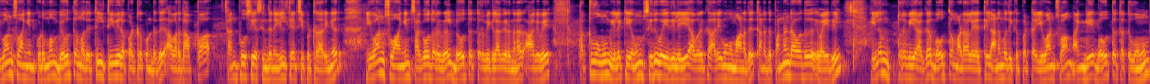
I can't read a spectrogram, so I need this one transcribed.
இவான் சுவாங்கின் குடும்பம் பௌத்த மதத்தில் தீவிர பற்று கொண்டது. அவரது அப்பா கன்பூசிய சிந்தனையில் தேர்ச்சி பெற்ற அறிஞர். இவான் சுவாங்கின் சகோதரர்கள் பௌத்த துறவிகளாக இருந்தனர். ஆகவே தத்துவமும் இலக்கியமும் சிறு வயதிலேயே அவருக்கு அறிமுகமானது. தனது பன்னெண்டாவது வயதில் இளம் துறவியாக பௌத்த மடாலயத்தில் அனுமதிக்கப்பட்ட யுவான் சுவாங் அங்கே பௌத்த தத்துவமும்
